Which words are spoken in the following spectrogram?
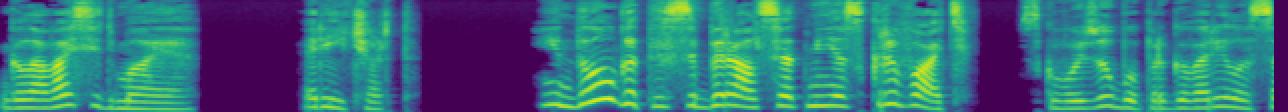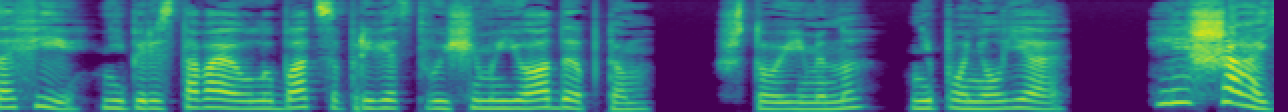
Глава седьмая. Ричард. «И долго ты собирался от меня скрывать?» Сквозь зубы проговорила Софи, не переставая улыбаться приветствующим ее адептам. «Что именно?» — не понял я. «Лишай!»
